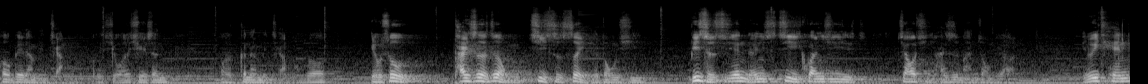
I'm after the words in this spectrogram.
后辈他们讲，我的学生，我跟他们讲，我说有时候拍摄这种纪实摄影的东西，彼此之间人际关系交情还是蛮重要的。有一天。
